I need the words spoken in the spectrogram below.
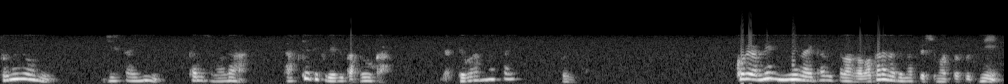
そのように実際に神様が助けてくれるかどうかやってごらんなさい。これは目に見えない神様が分からなくなってしまったときに、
